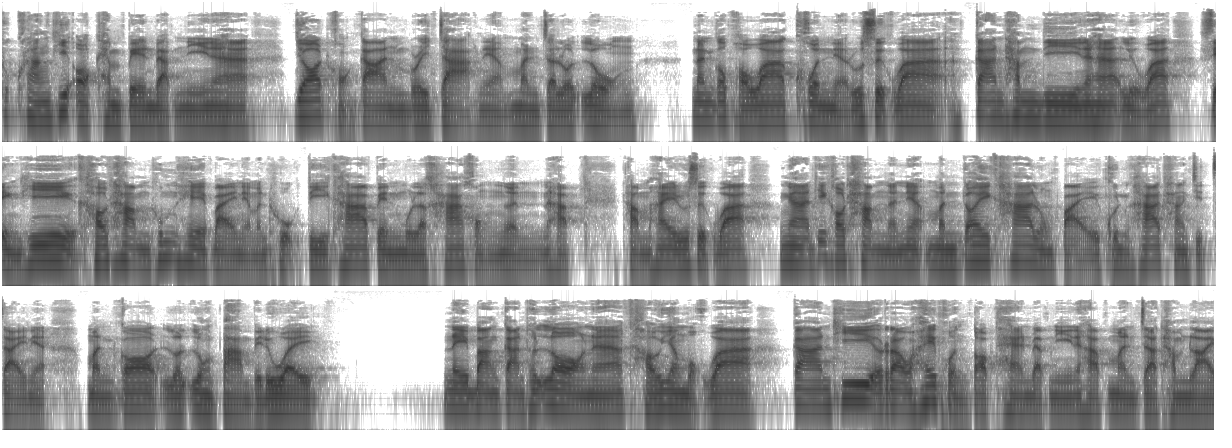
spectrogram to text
ทุกครั้งที่ออกแคมเปญแบบนี้นะฮะยอดของการบริจาคเนี่ยมันจะลดลง นั่นก็เพราะว่าคนเนี่ยรู้สึกว่าการทำดีนะฮะหรือว่าสิ่งที่เขาทำทุ่มเทไปเนี่ยมันถูกตีค่าเป็นมูลค่าของเงินนะครับทำให้รู้สึกว่างานที่เขาทำนั้นเนี่ยมันด้อยค่าลงไป คุณค่าทางจิตใจเนี่ยมันก็ลดลงตามไปด้วย ในบางการทดลองนะเขายังบอกว่า การที่เราให้ผลตอบแทนแบบนี้นะครับ มันจะทำลาย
